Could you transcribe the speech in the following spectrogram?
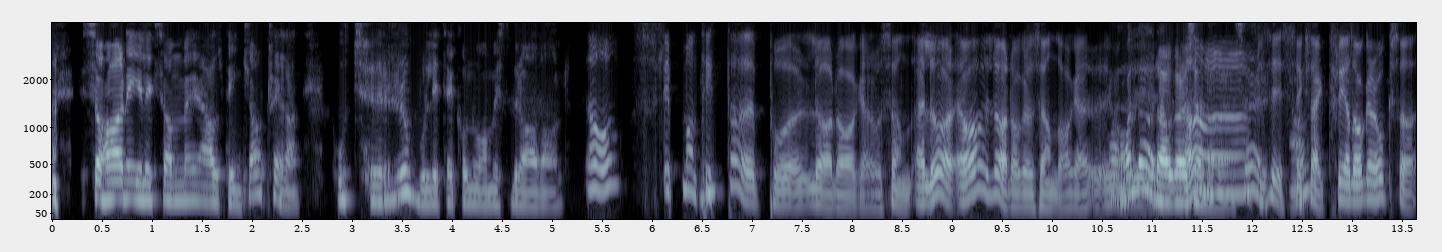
så har ni liksom eh, allting klart redan. Otroligt ekonomiskt bra val. Ja, så slipper man titta på lördagar och söndagar. Äh, lör, ja, lördagar och söndagar. Ja, lördagar och Ja, söndagar, det. precis. Ja. Exakt. Fredagar också.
